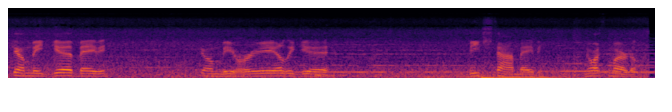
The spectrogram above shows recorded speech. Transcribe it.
gonna be good, baby. It's gonna be really good. Beach time, baby. North Myrtle.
